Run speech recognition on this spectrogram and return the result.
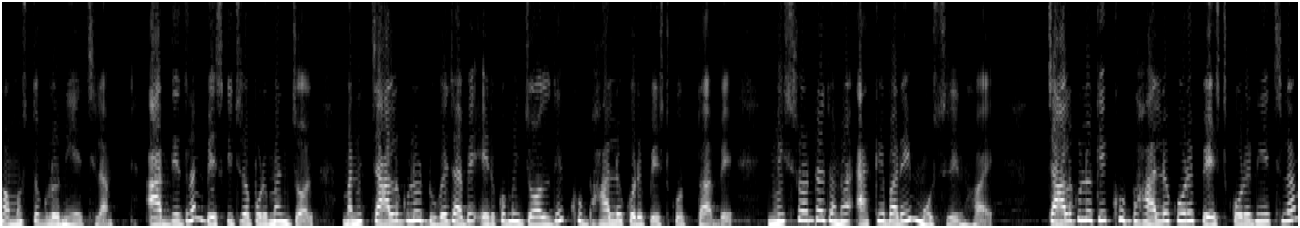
সমস্তগুলো নিয়েছিলাম। আর দিয়ে দিলাম বেশ কিছুটা পরিমাণ জল। মানে চালগুলো ডুবে যাবে, এরকমই জল দিয়ে খুব ভালো করে পেস্ট করতে হবে। মিশ্রণটা যেন একেবারেই মসৃণ হয়। চালগুলোকে খুব ভালো করে পেস্ট করে নিয়েছিলাম।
